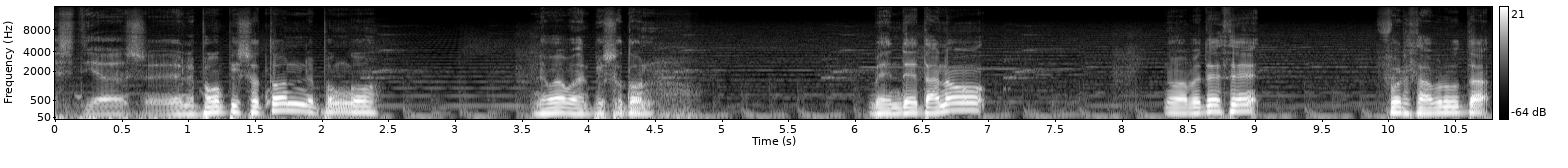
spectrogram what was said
Hostias, eh, le pongo pisotón, le pongo... Le voy a poner pisotón. Vendetta no. No me apetece. Fuerza bruta.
